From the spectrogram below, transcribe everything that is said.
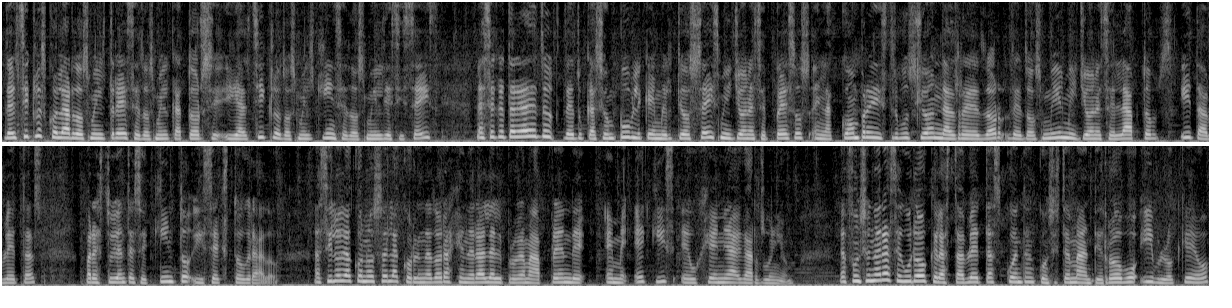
Del ciclo escolar 2013-2014 y al ciclo 2015-2016, la Secretaría de, Educación Pública invirtió 6 millones de pesos en la compra y distribución de alrededor de 2 mil millones de laptops y tabletas para estudiantes de quinto y sexto grado. Así lo da a conocer la coordinadora general del programa Aprende MX, Eugenia Garduño. La funcionaria aseguró que las tabletas cuentan con sistema antirrobo y bloqueo,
